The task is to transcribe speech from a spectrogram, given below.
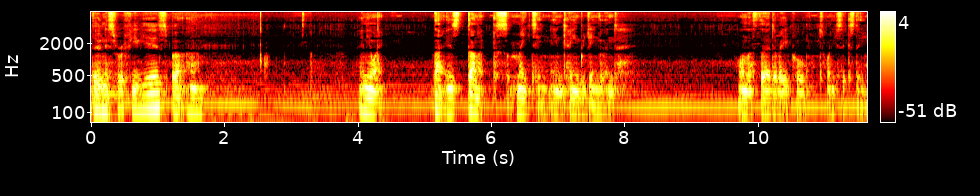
doing this for a few years, but um, anyway, that is Dunnock's mating in Cambridge, England on the 3rd of April 2016.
